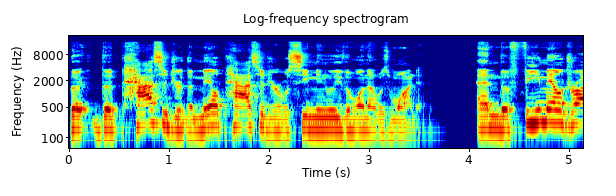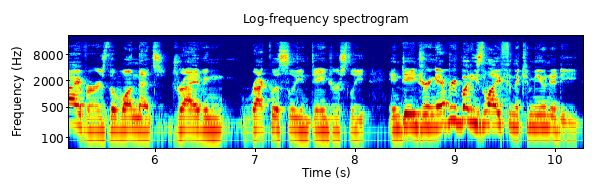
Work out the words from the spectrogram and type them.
the the passenger, the male passenger, was seemingly the one that was wanted, and the female driver is the one that's driving recklessly and dangerously, endangering everybody's life in the community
